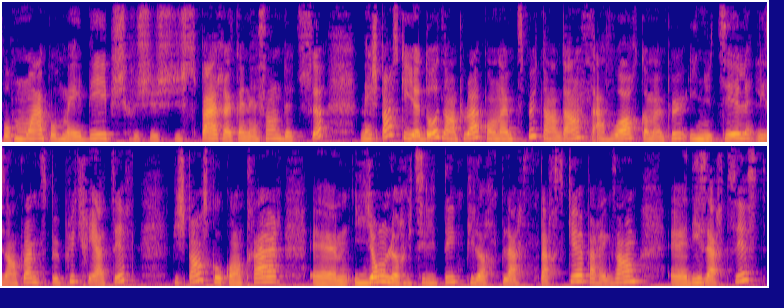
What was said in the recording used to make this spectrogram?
pour moi, pour m'aider, puis je, je, suis super reconnaissante de tout ça. Mais je pense qu'il y a d'autres emplois qu'on a un petit peu tendance à voir comme un peu inutiles, les emplois un petit peu plus créatifs. Puis je pense qu'au contraire, euh, ils ont leur utilité puis leur place. Parce que, par exemple, euh, des artistes,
